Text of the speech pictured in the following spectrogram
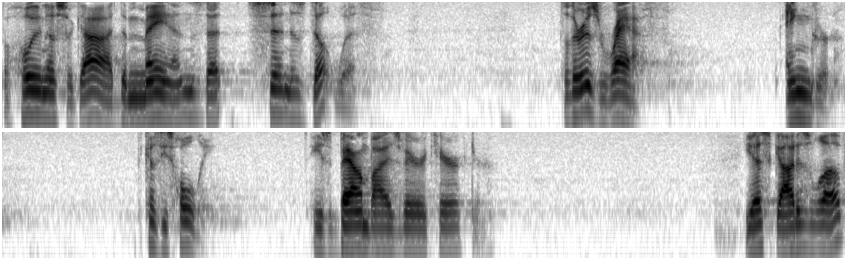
The holiness of God demands that sin is dealt with. So there is wrath, anger, because He's holy. He's bound by His very character. Yes, God is love.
